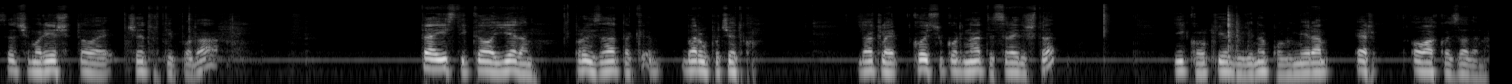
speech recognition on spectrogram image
Sad ćemo riješiti ovaj četvrti pod A. Taj isti kao jedan. Prvi zadatak, bar u početku. Dakle, koji su koordinate središta i koliki je duljina polumjera R. Ovako je zadana.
